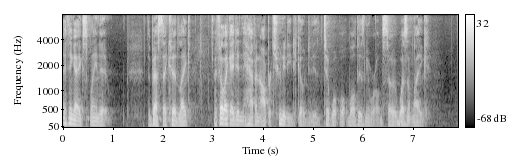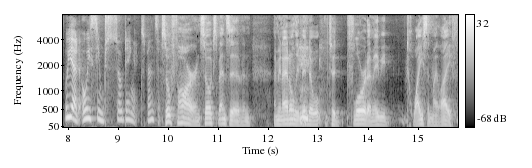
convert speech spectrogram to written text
I think I explained it the best I could. Like I felt like I didn't have an opportunity to go to to Walt Disney World, so it wasn't like Well, yeah, it always seemed so dang expensive. so far and so expensive. And I mean, I'd only been to to Florida maybe twice in my life,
